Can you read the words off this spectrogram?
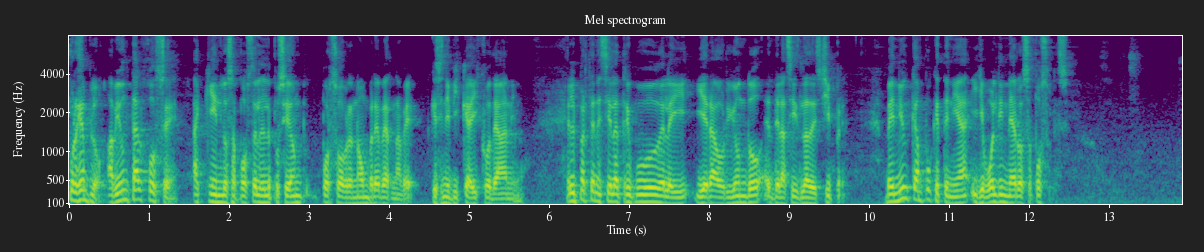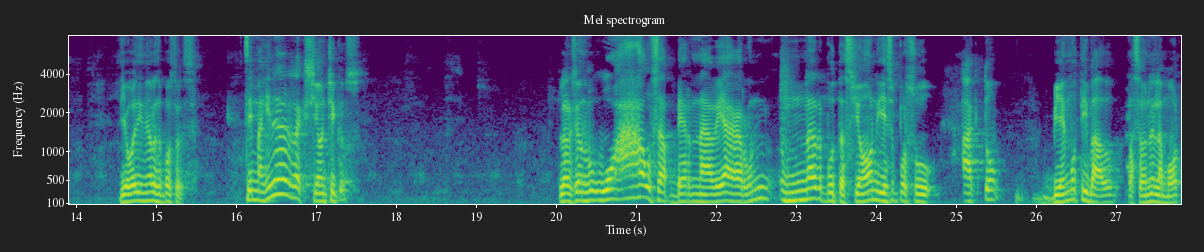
Por ejemplo, había un tal José a quien los apóstoles le pusieron por sobrenombre Bernabé, que significa hijo de ánimo. Él pertenecía a la tribu de Leí y era oriundo de las islas de Chipre. Vendió un campo que tenía y llevó el dinero a los apóstoles. Llevó el dinero a los apóstoles. ¿Se imaginan la reacción, chicos? La reacción, wow, o sea, Bernabé agarró un- una reputación y eso por su acto bien motivado, basado en el amor,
